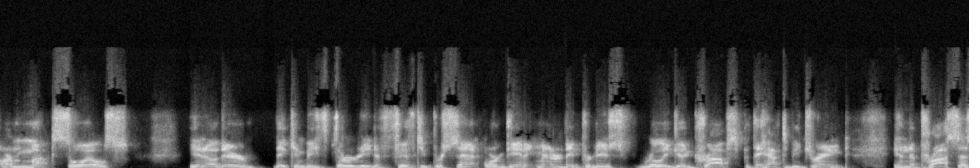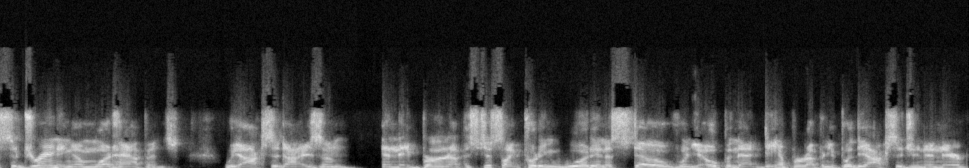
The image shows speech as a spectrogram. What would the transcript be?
our muck soils. You know, they're they can be 30 to 50 percent organic matter. They produce really good crops, but they have to be drained. In the process of draining them, what happens? We oxidize them and they burn up. It's just like putting wood in a stove. When you open that damper up and you put the oxygen in there,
